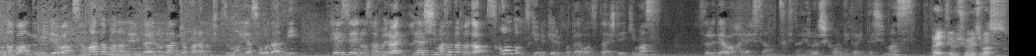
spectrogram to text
この番組ではさまざまな年代の男女からの質問や相談に平成の侍林正孝がスコンと突き抜ける答えをお伝えしていきます。それでは林さん月さんよろしくお願いいたします。はい、よろしくお願いします。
